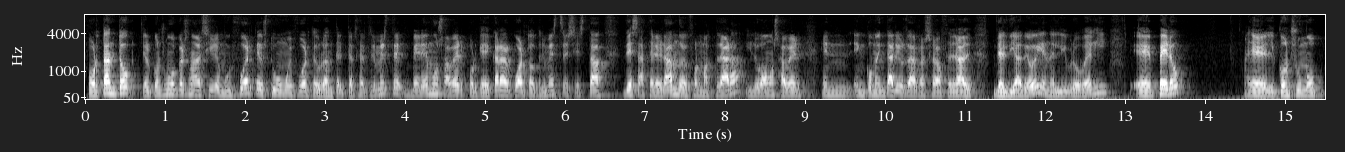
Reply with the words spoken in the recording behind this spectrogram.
Por tanto, el consumo personal sigue muy fuerte, estuvo muy fuerte durante el tercer trimestre. Veremos a ver, porque de cara al cuarto trimestre se está desacelerando de forma clara y lo vamos a ver en, comentarios de la Reserva Federal del día de hoy, en el libro Beggy. Eh, pero el consumo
